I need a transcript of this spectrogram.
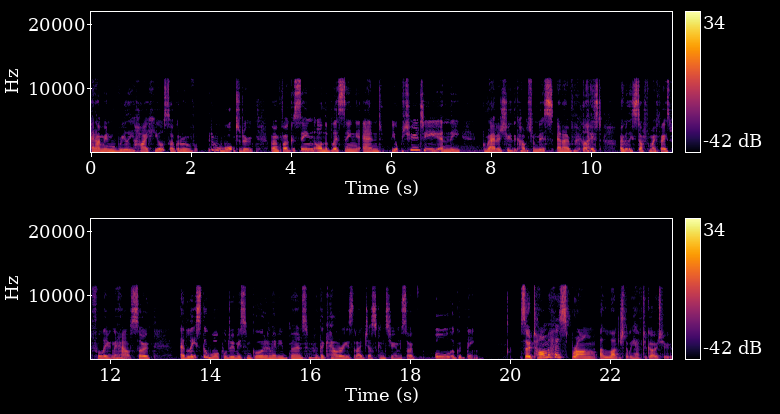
and I'm in really high heels so I've got a bit of a walk to do. But I'm focusing on the blessing and the opportunity and the gratitude that comes from this and I've realized I really stuffed my face before leaving the house so at least the walk will do me some good and maybe burn some of the calories that I just consumed so all a good thing. So Tom has sprung a lunch that we have to go to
